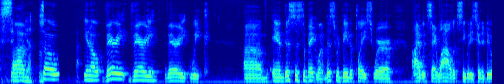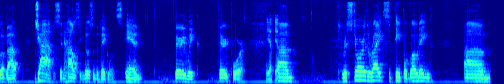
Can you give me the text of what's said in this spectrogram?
city, um, yeah. So you know, very very very weak. Um, and this is the big one. This would be the place where I would say, wow, let's see what he's going to do about jobs and housing. Those are the big ones, and very weak, very poor. Yep. yep. Um, restore the rights of people voting. Um,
